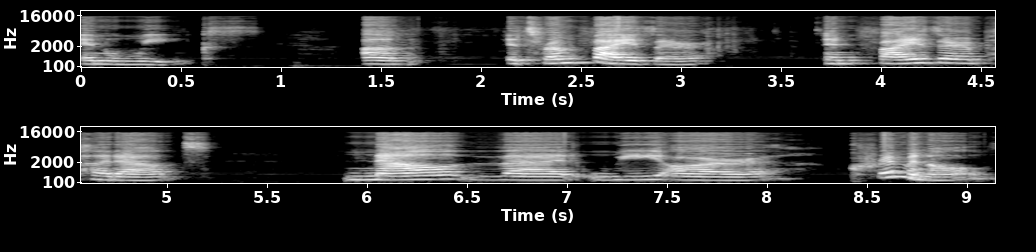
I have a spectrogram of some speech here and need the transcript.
in weeks. Um, it's from Pfizer, and Pfizer put out, now that we are criminals,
